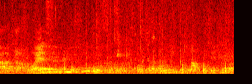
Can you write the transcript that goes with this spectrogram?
で、最終的にですね。こちらがブ。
